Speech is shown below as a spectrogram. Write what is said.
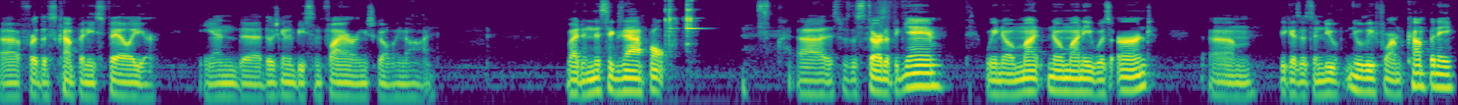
uh, for this company's failure. And uh, there's going to be some firings going on. But in this example, uh, this was the start of the game. We know mo no money was earned. Um, because it's a new newly formed company.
